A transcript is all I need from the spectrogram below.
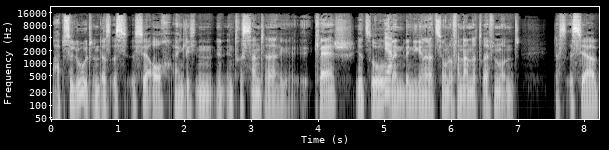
Absolut. Und das ist, ist ja auch eigentlich ein, ein interessanter Clash jetzt so, Ja. wenn, wenn die Generationen aufeinandertreffen. Und das ist ja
